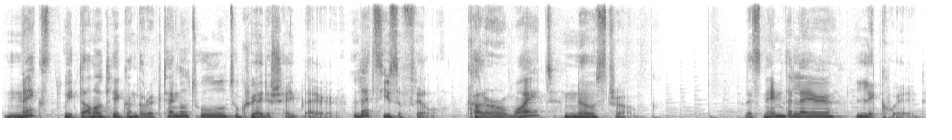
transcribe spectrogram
Next, we double click on the rectangle tool to create a shape layer. Let's use a fill. Color white, no stroke. Let's name the layer Liquid.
